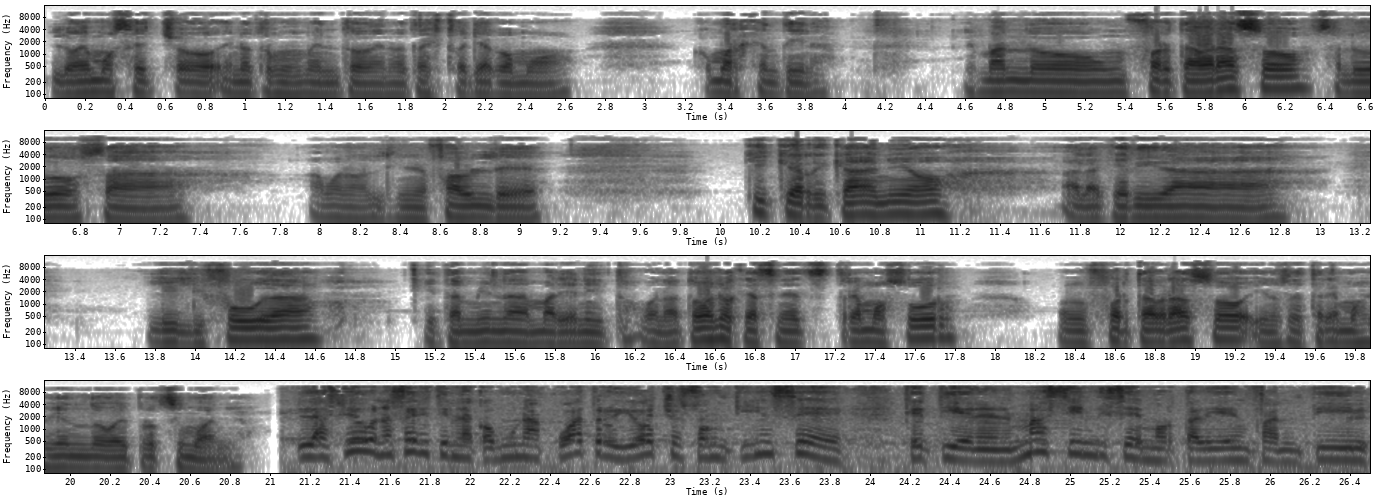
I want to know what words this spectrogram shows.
lo hemos hecho en otros momentos de nuestra historia como, como Argentina. Les mando un fuerte abrazo, saludos a, bueno, al inefable Quique Ricaño, a la querida Lili Fuda y también a Marianito. Bueno, a todos los que hacen Extremo Sur, Un fuerte abrazo y nos estaremos viendo el próximo año. La ciudad de Buenos Aires tiene la comuna 4 y 8, son 15 que tienen más índice de mortalidad infantil,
